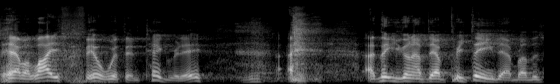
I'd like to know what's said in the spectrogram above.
To have a life filled with integrity, I, think you're going to have to have three things there, brothers.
